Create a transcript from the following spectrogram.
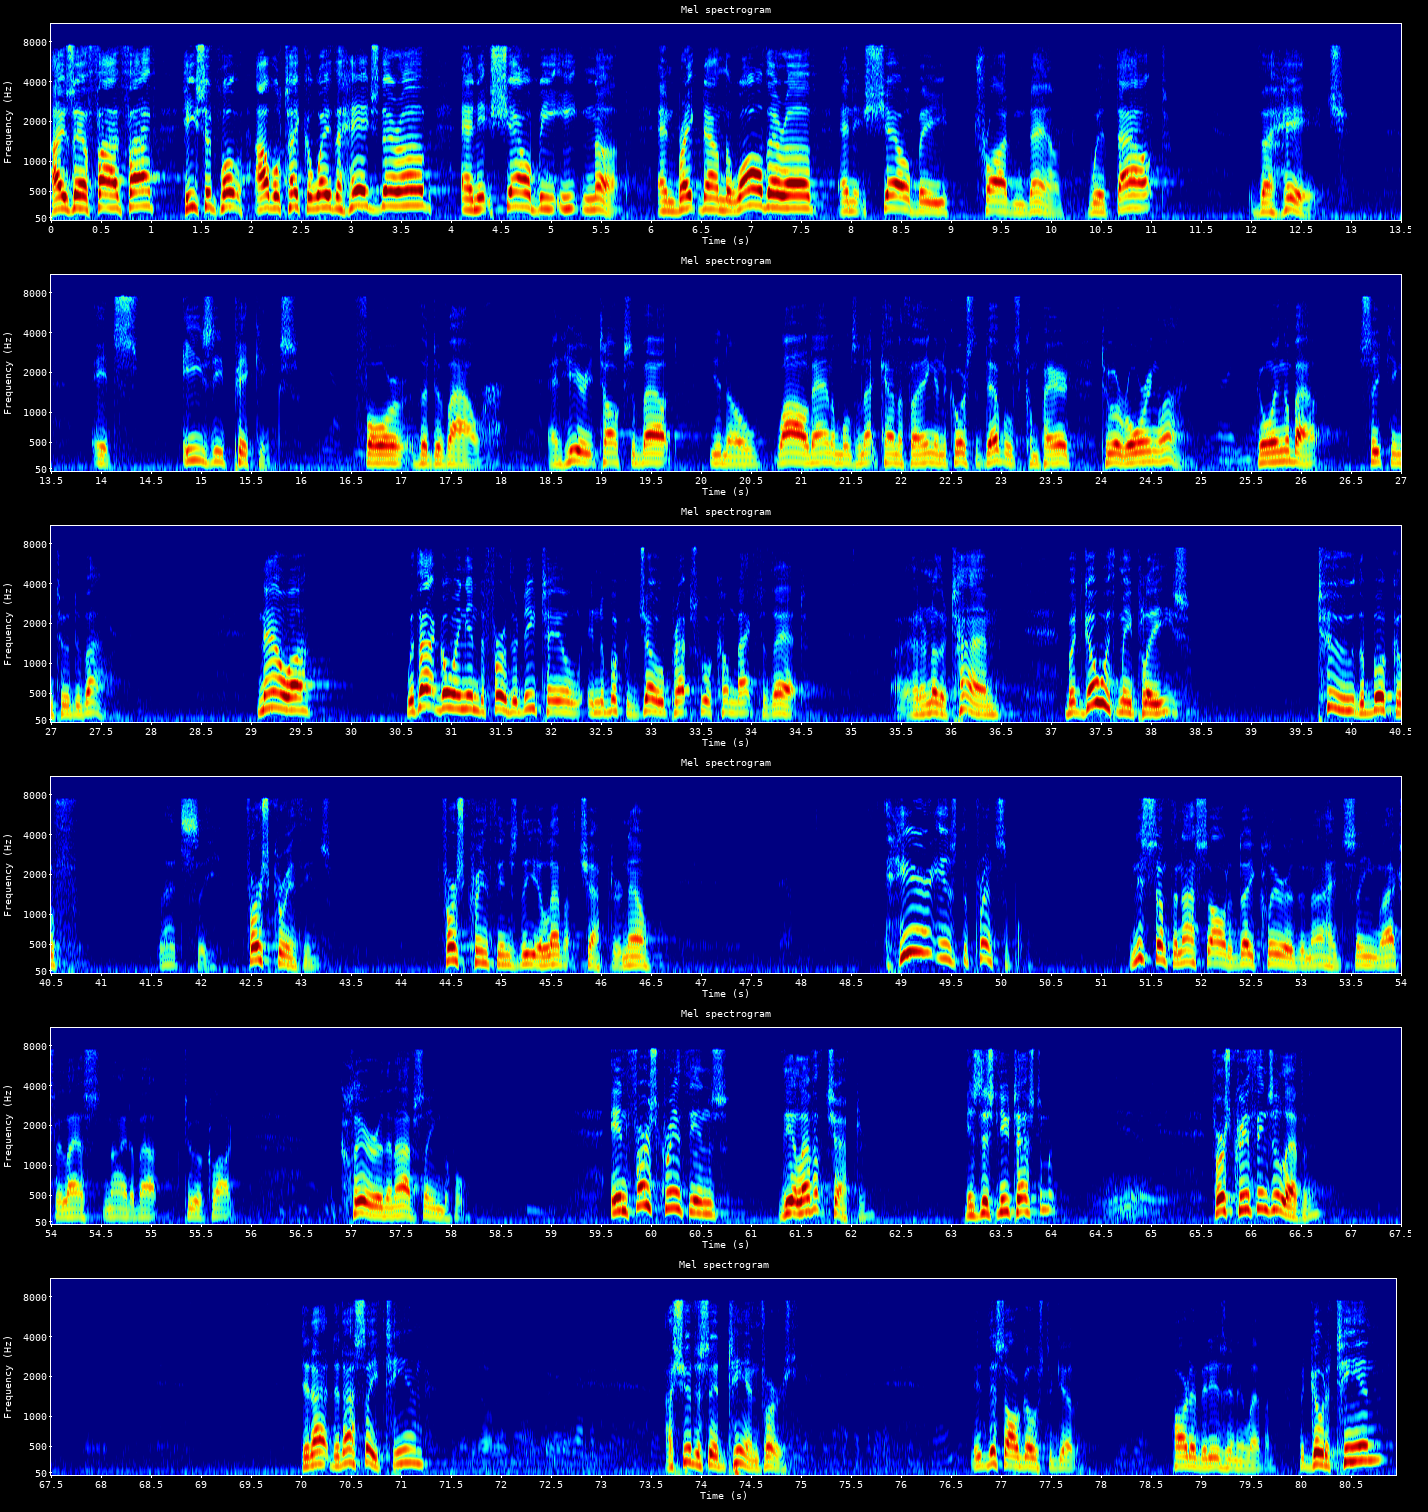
Isaiah 5 5, he said, well, I will take away the hedge thereof, and it shall be eaten up, and break down the wall thereof, and it shall be trodden down. Without the hedge, it's easy pickings for the devourer. And here it talks about, you know, wild animals and that kind of thing. And of course, the devil's compared to a roaring lion going about seeking to devour. Now, uh, without going into further detail in the book of Job, perhaps we'll come back to that at another time. But go with me, please, to the book of, let's see, 1 Corinthians. 1 Corinthians, the 11th chapter. Now, here is the principle. And this is something I saw today clearer than I had seen, well, actually last night about 2 o'clock, clearer than I've seen before. In 1 Corinthians, the 11th chapter, is this New Testament? 1 Corinthians 11. Did I, did I say 10? I should have said 10 first. This all goes together. Part of it is in 11. But go to 10,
